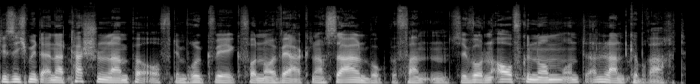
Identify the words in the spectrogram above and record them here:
die sich mit einer Taschenlampe auf dem Rückweg von Neuwerk nach Salenburg befanden. Sie wurden aufgenommen und an Land gebracht.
